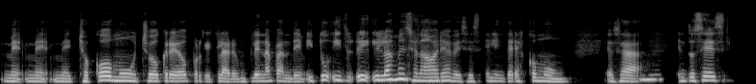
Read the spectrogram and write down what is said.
me, chocó mucho, creo, porque claro, en plena pandemia, y tú y, lo has mencionado varias veces, el interés común. O sea, entonces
